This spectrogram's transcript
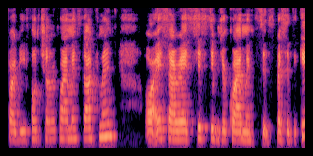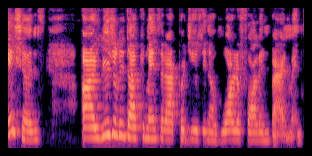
FRD functional requirements document or SRS systems requirements specifications are usually documents that are produced in a waterfall environment.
